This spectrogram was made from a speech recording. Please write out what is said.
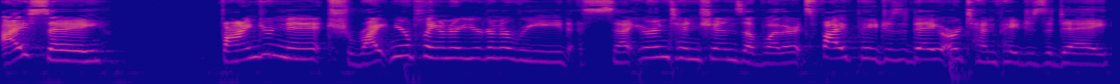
I say find your niche, write in your planner you're going to read, set your intentions of whether it's five pages a day or 10 pages a day,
